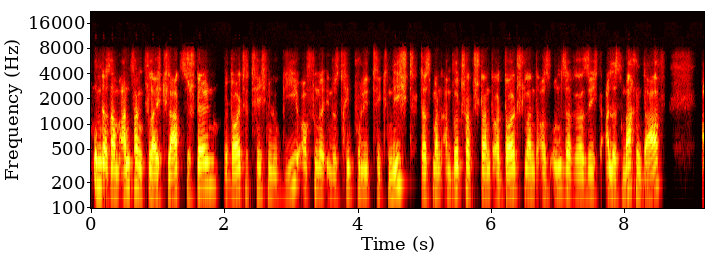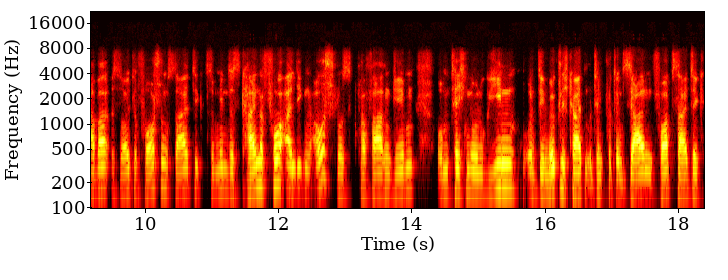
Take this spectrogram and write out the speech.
Um das am Anfang vielleicht klarzustellen, bedeutet technologieoffene Industriepolitik nicht, dass man am Wirtschaftsstandort Deutschland aus unserer Sicht alles machen darf. Aber es sollte forschungsseitig zumindest keine voreiligen Ausschlussverfahren geben, um Technologien und die Möglichkeiten und den Potenzialen vorzeitig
